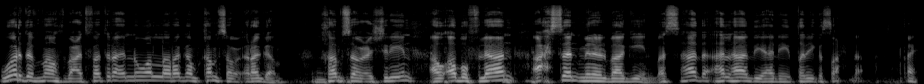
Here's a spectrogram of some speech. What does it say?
word of mouth بعد فترة إنه والله رقم خمسة و... رقم 25 أو أبو فلان أحسن من الباقيين بس هذا هل هذه يعني طريقة صح؟ لا. طيب.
